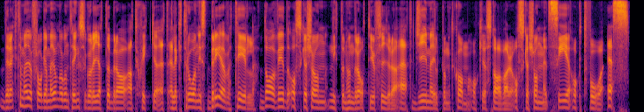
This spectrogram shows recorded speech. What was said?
direkt till mig och fråga mig om någonting så går det jättebra att skicka ett elektroniskt brev till DavidOskarsson1984gmail.com och jag stavar Oskarsson med C och två S.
